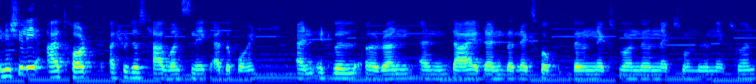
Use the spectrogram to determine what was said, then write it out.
Initially, I thought I should just have one snake at the point, and it will uh, run and die. Then the next then the next one, then the next one, then the next one.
